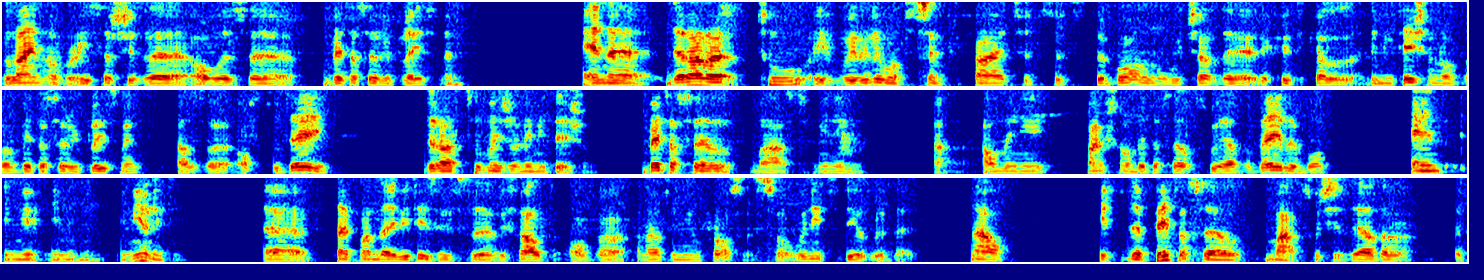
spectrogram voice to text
line of research is uh, always uh, beta cell replacement, and uh, there are two. If we really want to simplify to, to, to the bone, which are the, the critical limitation of beta cell replacement as of today, there are two major limitations: beta cell mass, meaning how many functional beta cells we have available, and immu immunity uh, type 1 diabetes is a result of uh, an autoimmune process. So we need to deal with that. Now, if the beta cell mass, which is the other, the,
